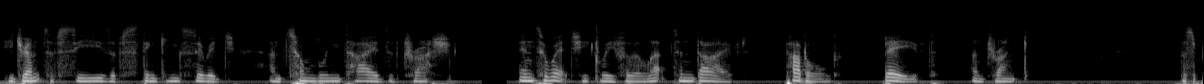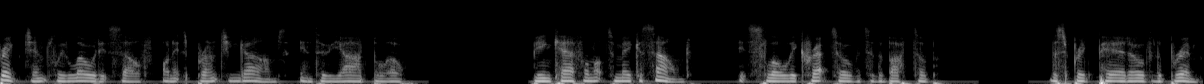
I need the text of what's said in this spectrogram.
He dreamt of seas of stinking sewage and tumbling tides of trash, into which he gleefully leapt and dived, paddled, bathed, and drank. The sprig gently lowered itself on its branching arms into the yard below. Being careful not to make a sound, it slowly crept over to the bathtub. The sprig peered over the brim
